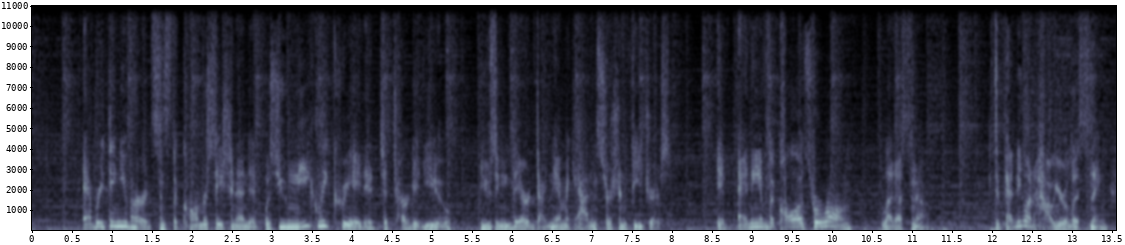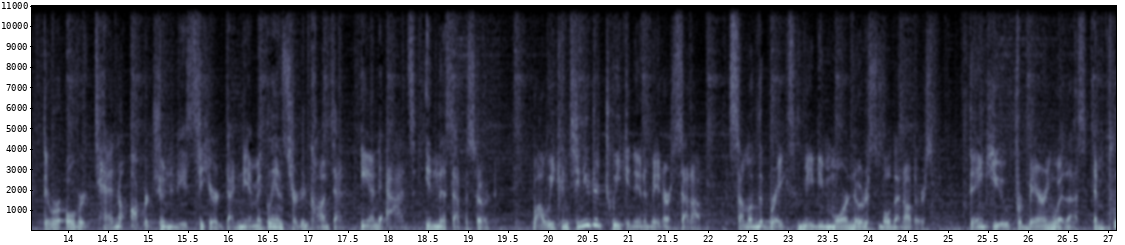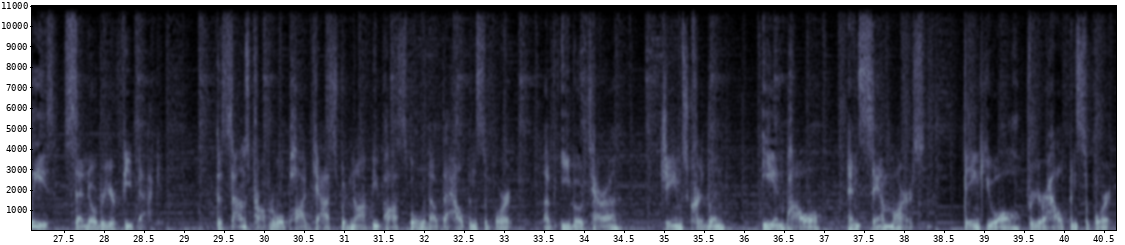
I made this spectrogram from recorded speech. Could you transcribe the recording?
Everything you've heard since the conversation ended was uniquely created to target you using their dynamic ad insertion features. If any of the callouts were wrong, let us know. Depending on how you're listening, there were over 10 opportunities to hear dynamically inserted content and ads in this episode. While we continue to tweak and innovate our setup, some of the breaks may be more noticeable than others. Thank you for bearing with us, and please send over your feedback. The Sounds Profitable podcast would not be possible without the help and support of Evo Terra, James Cridland, Ian Powell, and Sam Mars. Thank you all for your help and support.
